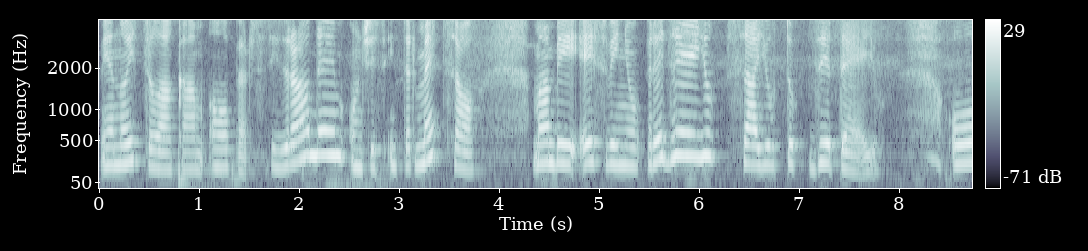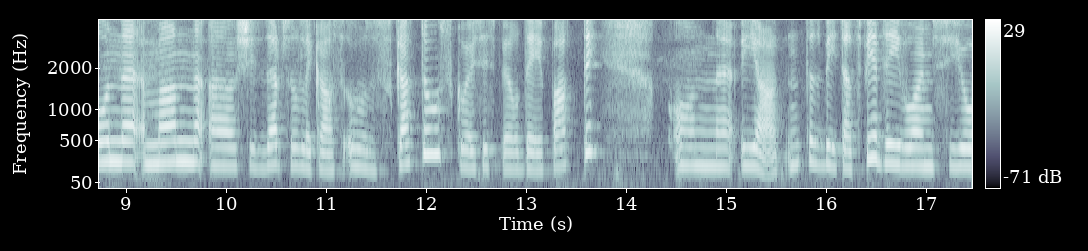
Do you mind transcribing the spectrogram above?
Viena no izcilākām operas izrādēm, un šis intermezzo man bija, es viņu redzēju, sajūtu, dzirdēju. Un man šis darbs uzlikās uz skatuves, ko es izpildīju pati. Un, jā, nu, tas bija tāds piedzīvojums, jo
